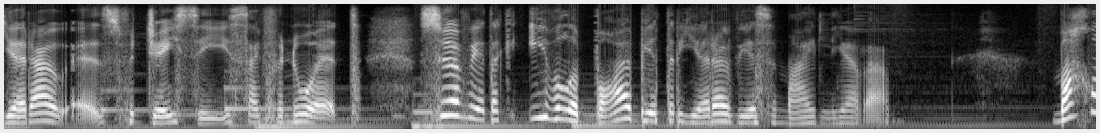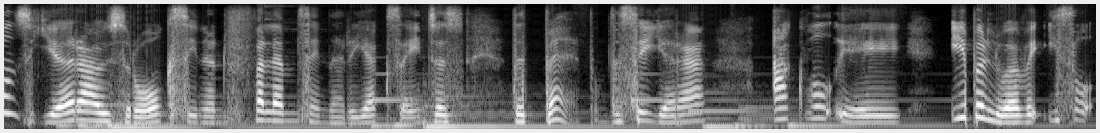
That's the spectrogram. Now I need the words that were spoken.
hero is vir Jessie, sy vernoot, so weet ek u wil 'n baie beter hero wees in my lewe. Mag ons heroes raak sien in films en reekse en soos dit bid om te sê Here, ek wil hê u beloof u sal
